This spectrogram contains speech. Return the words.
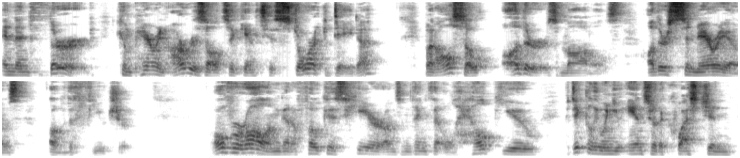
And then third, comparing our results against historic data, but also others models, other scenarios of the future. Overall, I'm going to focus here on some things that will help you, particularly when you answer the question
